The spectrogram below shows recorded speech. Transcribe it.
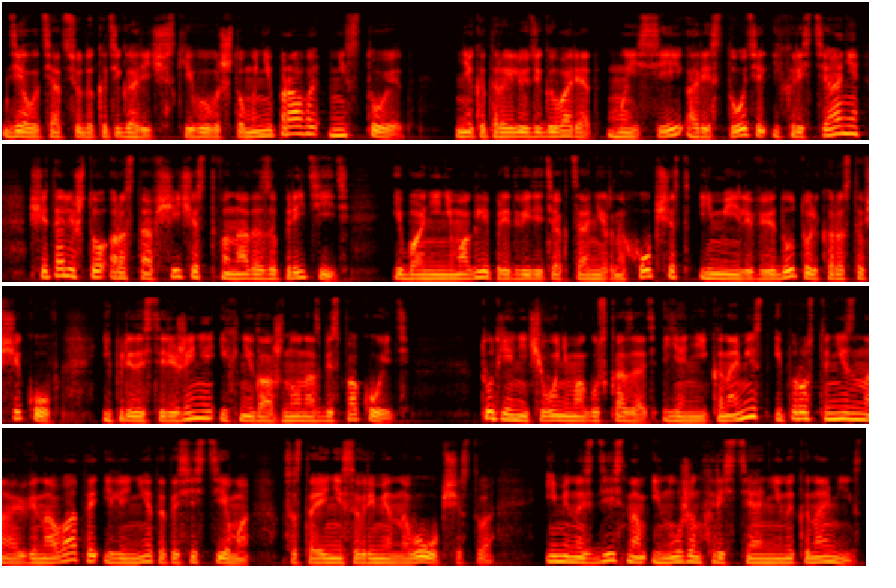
Делать отсюда категорический вывод, что мы не правы, не стоит. Некоторые люди говорят, Моисей, Аристотель и христиане считали, что ростовщичество надо запретить, ибо они не могли предвидеть акционерных обществ, имели в виду только ростовщиков, и предостережение их не должно нас беспокоить. Тут я ничего не могу сказать, я не экономист и просто не знаю, виновата или нет эта система в состоянии современного общества. Именно здесь нам и нужен христианин-экономист.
